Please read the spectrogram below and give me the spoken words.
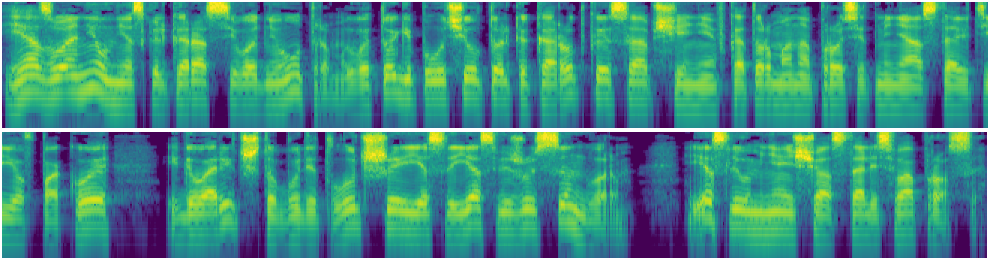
Я звонил несколько раз сегодня утром и в итоге получил только короткое сообщение, в котором она просит меня оставить ее в покое и говорит, что будет лучше, если я свяжусь с Ингваром, если у меня еще остались вопросы.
